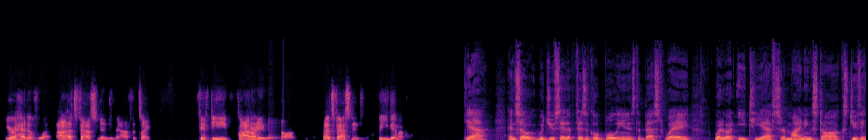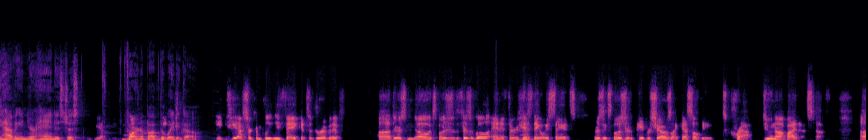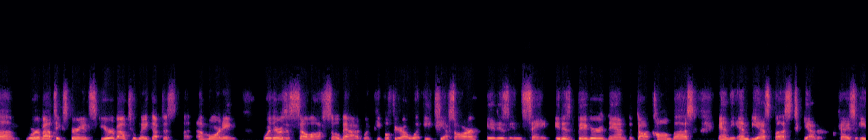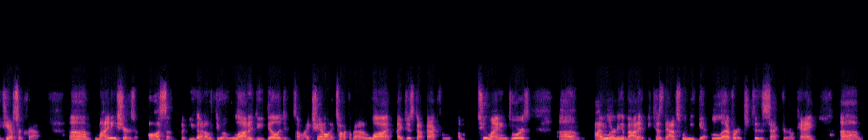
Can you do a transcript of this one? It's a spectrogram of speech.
you're ahead of what? Uh, that's fast ninja math. It's like 50, I don't even know. That's fast ninja math, but you get my point. Yeah. And so would you say that physical bullion is the best way? What about ETFs or mining stocks? Do you think having in your hand is just yeah. far and above the way to go? ETFs are completely fake. It's a derivative. Uh, there's no exposure to the physical. And if there is, they always say it's there's exposure to paper shares like SLV. It's crap. Do not buy that stuff. Um, we're about to experience, you're about to wake up this a morning where there is a sell off so bad when people figure out what ETFs are, it is insane. It is bigger than the dot com bust and the MBS bust together. Okay, so ETFs are crap. Um, mining shares are awesome, but you got to do a lot of due diligence. On my channel, I talk about it a lot. I just got back from um, two mining tours. Um, I'm learning about it because that's when you get leverage to the sector. Okay. Um,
